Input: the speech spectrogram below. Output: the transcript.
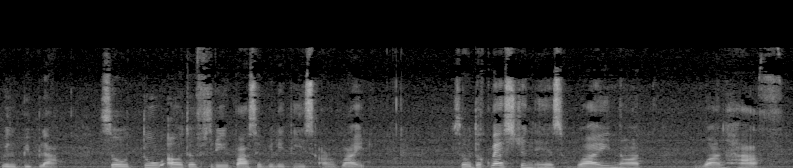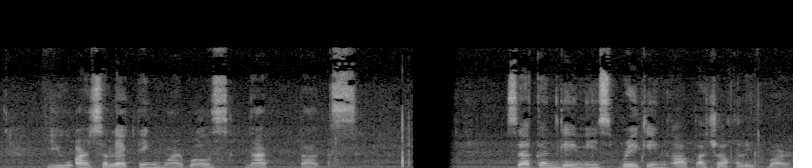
will be black. So two out of three possibilities are white. So the question is why not one half? You are selecting marbles, not bags. Second game is breaking up a chocolate bar.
